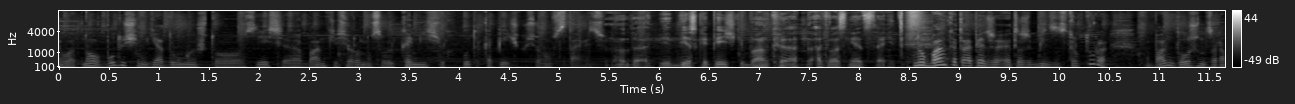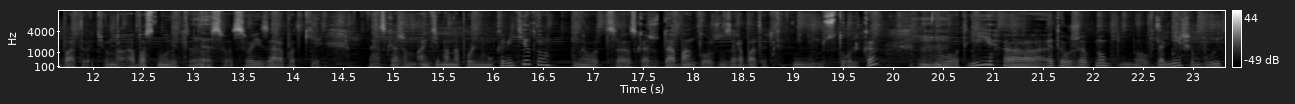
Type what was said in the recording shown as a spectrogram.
Вот, но в будущем я думаю, что здесь а, банки все равно свою комиссию, какую-то копеечку все равно вставят сюда. Ну да, без копеечки банк от, от вас не отстанет. Ну, банк это, опять же, это же бизнес-структура, банк должен зарабатывать. Он обоснует э, Да. св- свои заработки, э, скажем, антимонопольному комитету. Ну, Вот, э, скажут, да, банк должен зарабатывать как минимум столько. Мгм. Вот, и а, это уже ну, в дальнейшем будет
